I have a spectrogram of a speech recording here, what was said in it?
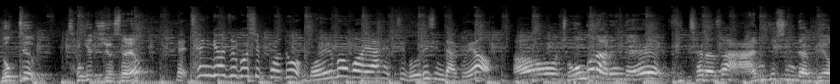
녹즙 챙겨주셨어요? 네, 챙겨주고 싶어도 뭘 먹어야 할지 모르신다고요? 아, 좋은 건 아는데 귀찮아서 안 드신다고요?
